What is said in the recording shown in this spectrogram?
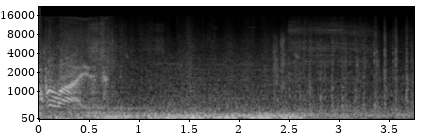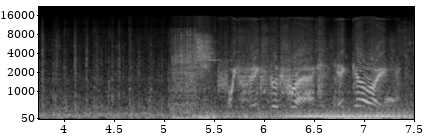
mobilized. We fixed the track. Get going.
